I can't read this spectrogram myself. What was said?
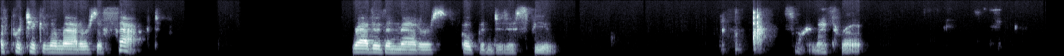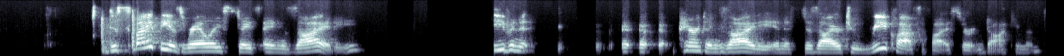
of particular matters of fact, rather than matters open to dispute. Sorry, my throat. Despite the Israeli state's anxiety, even it, uh, uh, apparent anxiety in its desire to reclassify certain documents,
